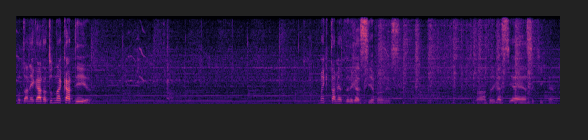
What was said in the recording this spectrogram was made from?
Botar negada tudo na cadeia. Como é que tá minha delegacia falando isso? Não, a delegacia é essa aqui, cara.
